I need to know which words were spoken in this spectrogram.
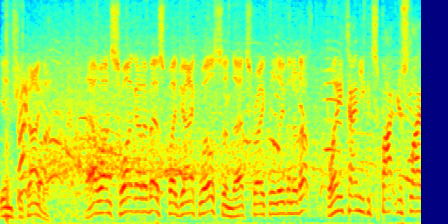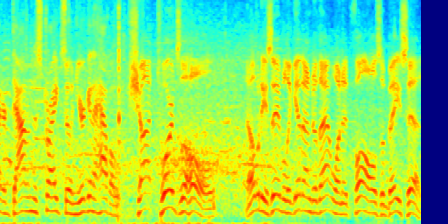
in Chicago. That one swung out a miss by Jack Wilson. That strike will even it up. Well, anytime you can spot your slider down in the strike zone, you're going to have a shot towards the hole. Nobody's able to get under that one. It falls a base hit.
